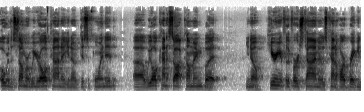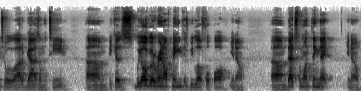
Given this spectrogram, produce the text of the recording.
over the summer, we were all kind of you know disappointed. Uh, we all kind of saw it coming, but you know, hearing it for the first time, it was kind of heartbreaking to a lot of guys on the team um, because we all go to Randolph Macon because we love football. You know, um, that's the one thing that you know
